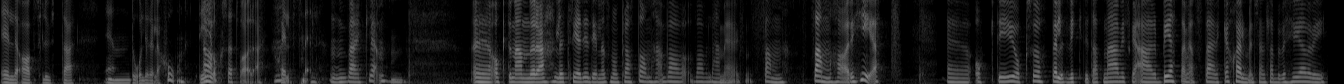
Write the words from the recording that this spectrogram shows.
eller avsluta en dålig relation. Det är ja. ju också att vara mm. självsnäll. Mm, verkligen. Mm. Eh, och den andra, eller tredje delen som hon pratade om här var, var väl det här med liksom sam, samhörighet. Eh, och det är ju också väldigt viktigt att när vi ska arbeta med att stärka självmedkänsla behöver vi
